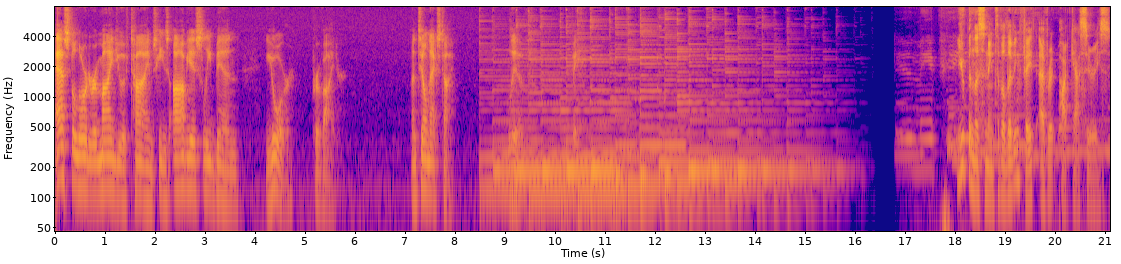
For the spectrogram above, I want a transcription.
ask the Lord to remind you of times He's obviously been your provider. Until next time, live faithful. You've been listening to the Living Faith Everett podcast series.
